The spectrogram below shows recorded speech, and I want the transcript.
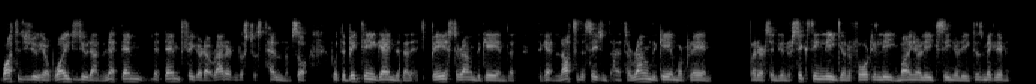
what did you do here? Why did you do that? And let them let them figure it out rather than us just telling them. So, but the big thing again is that it's based around the game, that they're getting lots of decisions and it's around the game we're playing. Whether it's in the under 16 league, the under 14 league, minor league, senior league, doesn't make a difference.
